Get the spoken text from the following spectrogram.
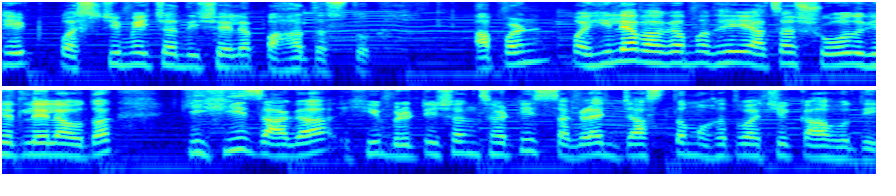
थेट पश्चिमेच्या दिशेला पाहत असतो. आपण पहिल्या भागामध्ये याचा शोध घेतलेला होता की ही जागा ही ब्रिटिशांसाठी सगळ्यात जास्त महत्त्वाची का होती?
